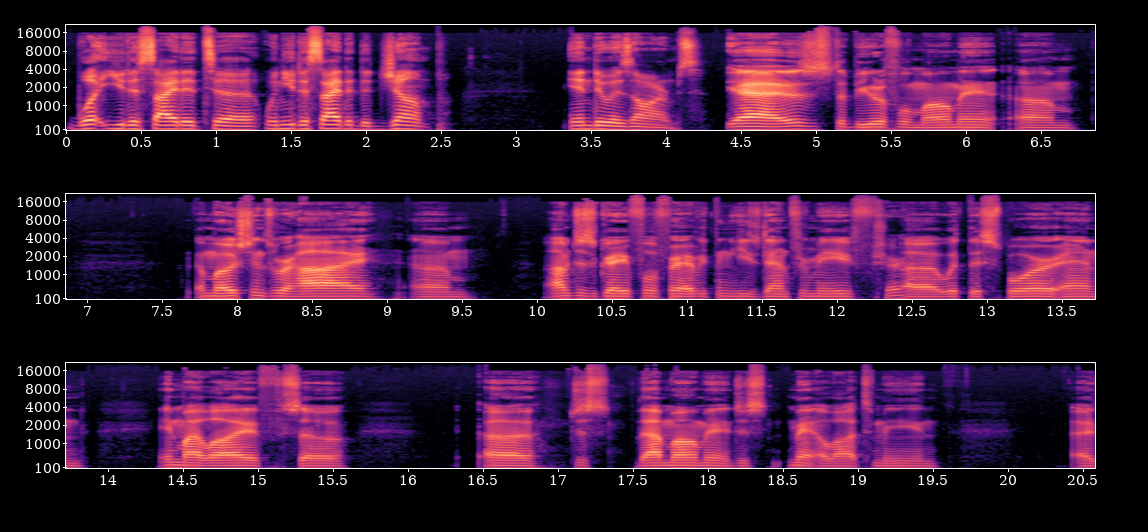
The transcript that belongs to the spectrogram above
what you decided to when you decided to jump into his arms. Yeah, it was just a beautiful moment. Um, emotions were high. Um, I'm just grateful for everything he's done for me Sure. uh, with this sport and in my life. So, uh, just that moment just meant a lot to me, and I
